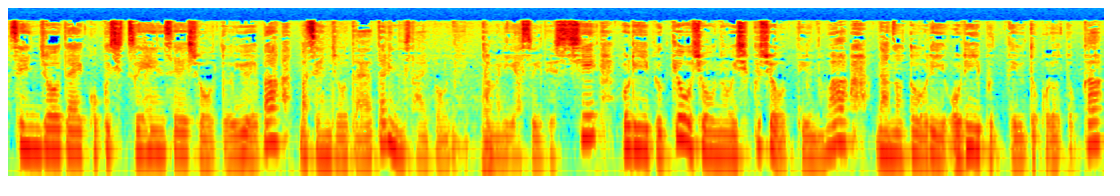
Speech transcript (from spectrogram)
線状体黒質変性症といえば、まあ、線状体あたりの細胞に溜まりやすいですし、オリーブ強小脳萎縮症っていうのは、名の通りオリーブっていうところとか、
